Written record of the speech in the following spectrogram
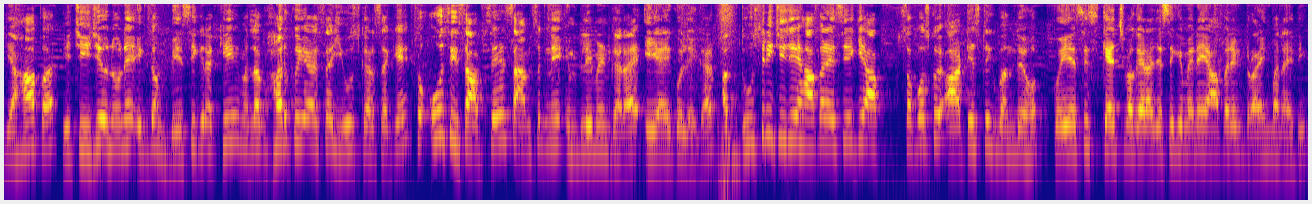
यहाँ पर ये चीज़ें उन्होंने एकदम बेसिक रखी मतलब हर कोई ऐसा यूज़ कर सके। तो उस हिसाब से सैमसंग ने इंप्लीमेंट करा है AI को लेकर। अब दूसरी चीज़ें यहाँ पर ऐसी है कि आप सपोज़ कोई आर्टिस्टिक बंदे हो, कोई ऐसी स्केच वगैरह, जैसे कि मैंने यहाँ पर एक ड्रॉइंग बनाई थी।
